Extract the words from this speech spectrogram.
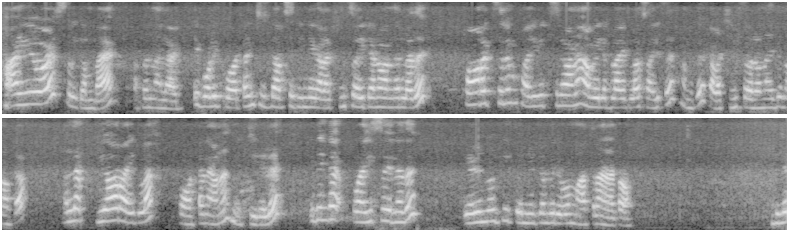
ഹായ് വ്യൂവേഴ്സ് വെൽക്കം ബാക്ക് അപ്പം നല്ല അടിപൊളി കോട്ടൺ ചിത്താർ സെറ്റിന്റെ കളക്ഷൻസ് ആയിട്ടാണ് വന്നുള്ളത് ഫോർ എക്സിലും ഫൈവ് എക്സിലുമാണ് അവൈലബിൾ ആയിട്ടുള്ള സൈസ് നമുക്ക് കളക്ഷൻസ് ഓരോന്നായിട്ട് നോക്കാം. നല്ല പ്യുവർ ആയിട്ടുള്ള കോട്ടൺ ആണ് മെറ്റീരിയൽ ഇതിന്റെ പ്രൈസ് വരുന്നത് എഴുന്നൂറ്റി തൊണ്ണൂറ്റൊമ്പത് രൂപ മാത്രമാണ് കേട്ടോ. ഇതിൽ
